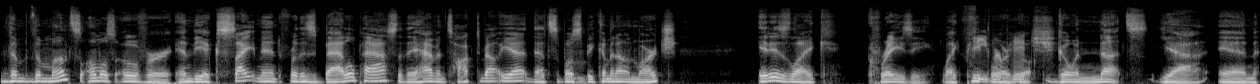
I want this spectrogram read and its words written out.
the the month's almost over, and the excitement for this battle pass that they haven't talked about yet, that's supposed to mm-hmm. be coming out in March, it is like crazy. Like people Fever are go- going nuts. Yeah, and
